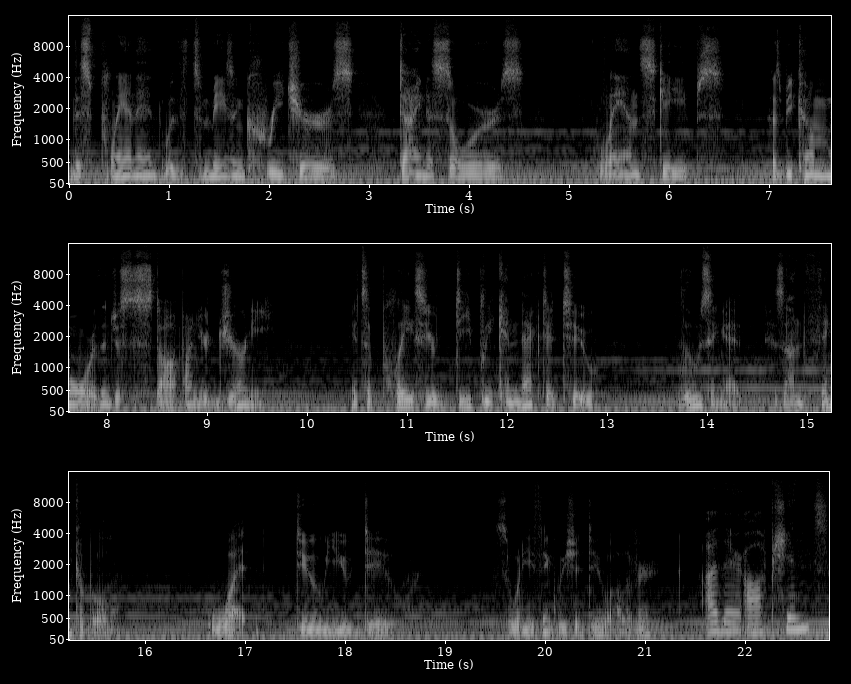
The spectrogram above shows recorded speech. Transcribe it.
This planet, with its amazing creatures, dinosaurs, landscapes, has become more than just a stop on your journey. It's a place you're deeply connected to. Losing it is unthinkable. What do you do? So, what do you think we should do, Oliver? Are there options?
